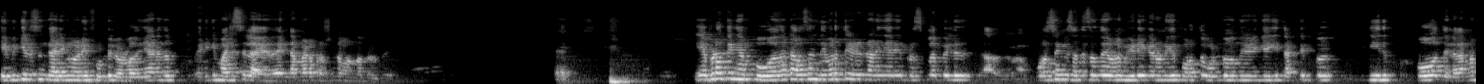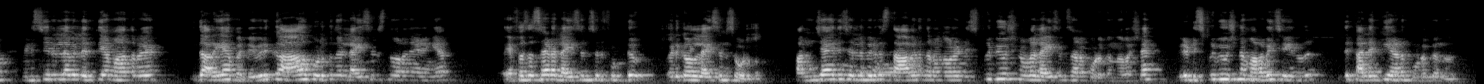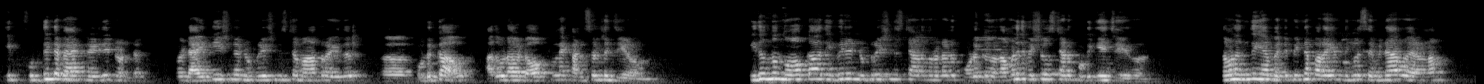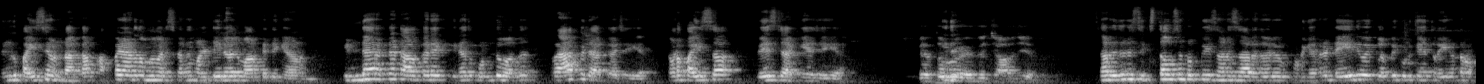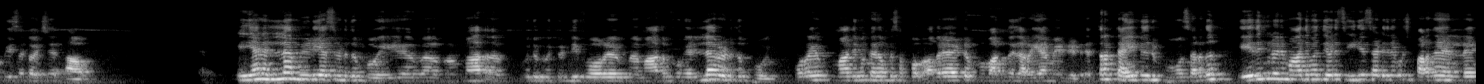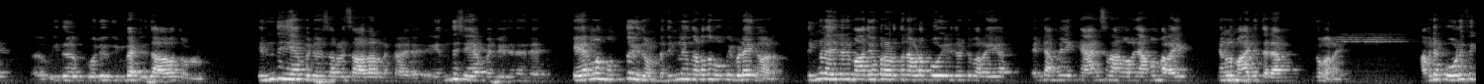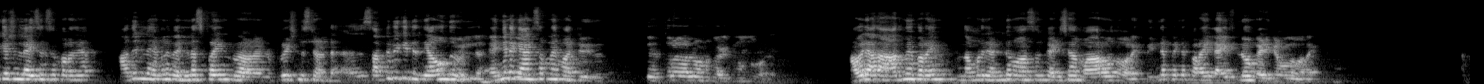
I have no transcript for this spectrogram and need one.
കെമിക്കൽസും കാര്യങ്ങളും ഈ ഫുഡിലുള്ളത് ഞാനത് എനിക്ക് മനസ്സിലായത് എന്റെ അമ്മയുടെ പ്രശ്നം വന്നപ്പോഴത്തേക്ക്. എവിടൊക്കെ ഞാൻ പോകും എന്നിട്ട് അവസാനം നിവർത്തി ഞാൻ ഈ പ്രസ് ക്ലബിൽ കുറച്ചെങ്കിലും സത്യസന്ധതയുള്ള മീഡിയക്കാരുണ്ടെങ്കിൽ പുറത്ത് കൊണ്ടുവന്നു കഴിഞ്ഞാൽ ഈ തട്ടിപ്പ് ഇനി ഇത് പോകത്തില്ല കാരണം മിനിസ്റ്റീരിയൽ ലെവലിൽ എത്തിയാൽ മാത്രമേ ഇത് അറിയാൻ പറ്റൂ. ഇവർക്ക് ആകെ കൊടുക്കുന്ന ലൈസൻസ് എന്ന് പറഞ്ഞു കഴിഞ്ഞാൽ എഫ് എസ് എസ് ഐയുടെ ലൈസൻസ് ഒരു ഫുഡ് എടുക്കാനുള്ള ലൈസൻസ് കൊടുക്കും. പഞ്ചായത്ത് ചെല്ലുമ്പോൾ ഒരു സ്ഥാപനം തുടങ്ങുന്ന ഡിസ്ട്രിബ്യൂഷനുള്ള ലൈസൻസ് ആണ് കൊടുക്കുന്നത്. പക്ഷെ ഇവർ ഡിസ്ട്രിബ്യൂഷനെ മറവി ചെയ്യുന്നത് ഇത് കലക്കിയാണ് കൊടുക്കുന്നത്. ഈ ഫുഡിന്റെ ബാക്കിൽ എഴുതിയിട്ടുണ്ട്. ഒരു ഡയറ്റീഷ്യനെ ന്യൂട്രീഷനിസ്റ്റ് മാത്രം ഇത് കൊടുക്കാവൂ. അതുകൂടെ ആ ഡോക്ടറിനെ കൺസൾട്ട് ചെയ്യണമെന്ന് ഇതൊന്നും നോക്കാതെ ഇവർ ന്യൂട്രീഷനിസ്റ്റ് ആണെന്ന് പറഞ്ഞാണ് കൊടുക്കുന്നത്. നമ്മളിത് വിശ്വസിച്ചാണ് കൊടുക്കുകയും ചെയ്യുന്നത്. നമ്മൾ എന്ത് ചെയ്യാൻ പറ്റും? പിന്നെ പറയും നിങ്ങൾ സെമിനാർ വരണം. നിങ്ങൾക്ക് പൈസ ഉണ്ടാക്കാം. അപ്പോഴാണ് നമ്മൾ മനസ്സിലാക്കുന്നത് മൾട്ടി ലെവൽ മാർക്കറ്റിംഗ് ആണെന്ന്. ഇൻഡയറക്റ്റ് ആയിട്ട് ആൾക്കാരെ ഇതിനകത്ത് കൊണ്ടുവന്ന് ട്രാപ്പിലാക്കുക ചെയ്യുക. നമ്മുടെ പൈസ വേസ്റ്റ് ആക്കുക ചെയ്യുക. സാർ ഇതൊരു സിക്സ് തൗസൻഡ് റുപ്പീസ് ആണ് സാർ ഇതൊരു കുടിക്കാൻ. ഡെയിലി പോയി ക്ലബ്ബിൽ കുടിക്കാൻ ത്രീ ഹൺഡ്രഡ് റുപ്പീസ് ഒക്കെ വെച്ച് ആവും. ഞാൻ എല്ലാ മീഡിയാസിന്റെ അടുത്തും പോയി. ട്വന്റി ഫോർ മാതൃഭൂമി എല്ലാവരുടെ അടുത്തും പോയി. കുറെ മാധ്യമക്കാർ നമുക്ക് അവരായിട്ട് വന്ന് ഇത് അറിയാൻ വേണ്ടിയിട്ട്. എത്ര ടൈം ഇതിന് പോകും സാർ അത് ഏതെങ്കിലും ഒരു മാധ്യമത്തെ അവർ സീരിയസ് ആയിട്ട് ഇതിനെ കുറിച്ച് പറഞ്ഞാലല്ലേ ഇത് ഒരു ഇമ്പാക്ട് ഇതാവത്തുള്ളൂ. എന്ത് ചെയ്യാൻ പറ്റും സാർ ഒരു സാധാരണക്കാര്? എന്ത് ചെയ്യാൻ പറ്റും ഇതിനെതിരെ? കേരളം മൊത്തം ഇതുണ്ട്. നിങ്ങൾ നടന്നു പോകുമ്പോൾ ഇവിടെയും കാണും. നിങ്ങൾ അതിലൊരു മാധ്യമ പ്രവർത്തനം അവിടെ പോയി ഇരുന്നിട്ട് പറയുക എന്റെ അമ്മയെ ക്യാൻസർ ആണെന്ന് പറഞ്ഞാൽ അമ്മ പറയും ഞങ്ങൾ മാറ്റിത്തരാം എന്ന് പറയും. അവന്റെ ക്വാളിഫിക്കേഷൻ ലൈസൻസ് പറഞ്ഞാൽ അതില്ല ഞങ്ങൾ വെൽനസ് ട്രെയിനർ ആണ് ന്യൂട്രീഷനിസ്റ്റ് ആണ്. സർട്ടിഫിക്കറ്റ് ഞാവൊന്നുമില്ല എങ്ങനെ ക്യാൻസറിനെ മാറ്റും ഇത്? ഇത് എത്ര കാലമാണ് കഴിക്കണമെന്ന് പറയും? അവർ അത് ആദ്യമേ പറയും നമ്മൾ രണ്ട് മാസം കഴിച്ചാൽ മാറുമെന്ന് പറയും. പിന്നെ പിന്നെ പറയും ലൈഫ് ലോങ് കഴിക്കണമെന്ന് പറയും.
